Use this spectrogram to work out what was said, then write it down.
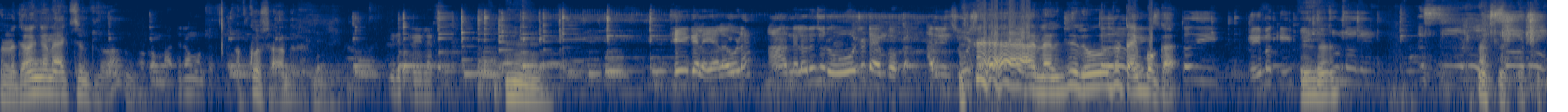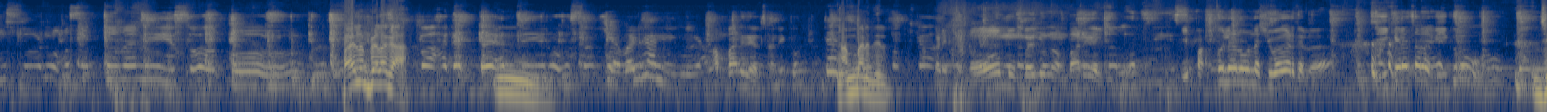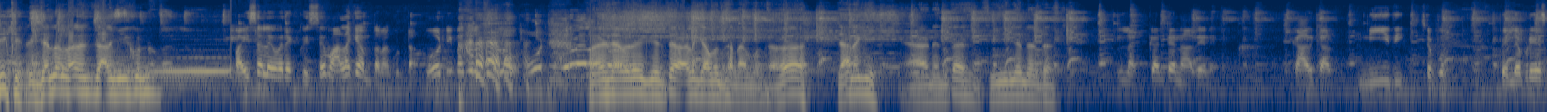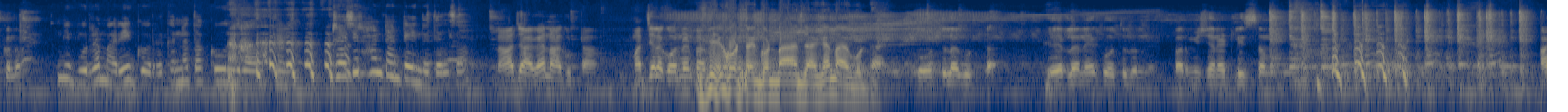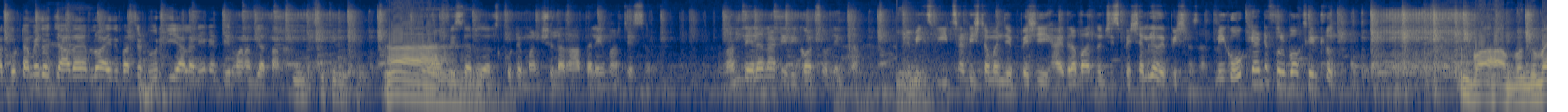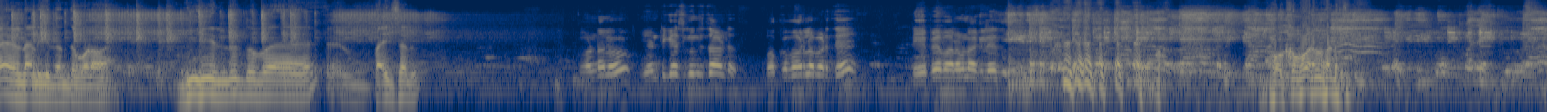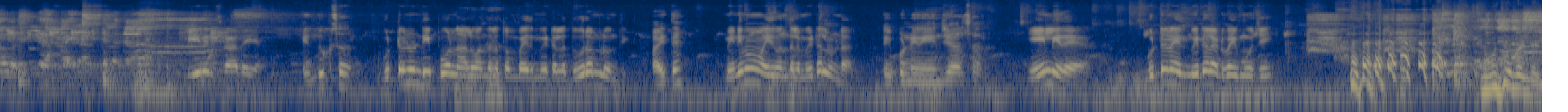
మన తెలంగాణ యాక్సెంట్లో ఒక మధురం ఉంటుంది అఫ్ కోర్స్ ఆంధ్ర ఆరు నెలల నుంచి రోజు టైం పోక అది నేను చూసి నలిచి రోజు టైం బొక్క వస్తది. ప్రేమకి ఉండాలి పైలం నువ్వు అంబానీ తెలుసా. నీకు నంబర్ తెలుసు అక్కడ ఎక్కడో ముంబైలో ఉన్న అంబానీ తెలుసు. ఈ పక్కలో ఉన్న శివగారు తెలియదా జీకేనే చాలా వీక్ నువ్వు. జీకే జనరల్ చాలా మీకున్నావు పైసలు ఎవరు ఎక్కువ ఇస్తే వాళ్ళకే అమ్ముతాను అనుకుంటా. పది కోటి ఇరవై వయసు ఎవరికి ఇస్తే వాళ్ళకి అమ్ముతాను అనుకుంటావు జానకి ఆడంతా సీనియర్ అంట లక్ అంటే నాదేనే. కాదు కాదు నీది. చెప్పు. పెళ్ళి ఎప్పుడు చేసుకుందాం? నీ బుర్ర మరీ గొర్రె కన్నా తక్కువ ఉందిరా. ట్రెజర్ హంట్ అంటే ఏందో తెలుసా? నా జాగా నా గుట్ట. మధ్యలో గవర్నమెంట్ ఏ కొట్ట కొన్న జాగా నా గుట్ట. కోతుల గుట్ట. పేర్లోనే కోతులు ఉన్నాయి. పర్మిషన్ ఎట్లా ఇస్తాం. ఆ గుట్ట మీద వచ్చే ఆదాయంలో ఐదు పర్సెంట్ ఊరికి ఇవ్వాలని నేను తీర్మానం చేస్తాను. ఆ, ఆఫీసర్లు తలుచుకుంటే మనుషుల రాతలే మార్చేస్తారు. వందేళ్ళ నాటి రికార్డ్స్ ఇంకా మీకు స్వీట్స్ అంటే ఇష్టం అని చెప్పేసి హైదరాబాద్ నుంచి స్పెషల్గా తెప్పించిన సార్. మీకు ఓకే అంటే ఫుల్ బాక్స్ ఇంట్లో ఉంది. దుబాయ్ వెళ్ళడానికి ఇదంతా గొడవ. బీర్లు దుబాయ్ పైసలు. కొండలు ఎంటికేసి గుంజుతా ఉంటుంది ఒక్క బోర్లో పడితే లేపే బలం నాకు లేదు. ఒక్క క్లియరెన్స్ రాదయ్యా. ఎందుకు సార్? గుట్ట నుండి ఈ పోల్ నాలుగు వందల తొంభై ఐదు మీటర్ల దూరంలో ఉంది. అయితే? మినిమం ఐదు వందల మీటర్లు ఉండాలి. ఇప్పుడు నేను ఏం చేయాలి సార్? ఏం లేదయ్యా. గుట్టను ఐదు మీటర్లు అటువైపు మూవ్ చేయి మూసేపండి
